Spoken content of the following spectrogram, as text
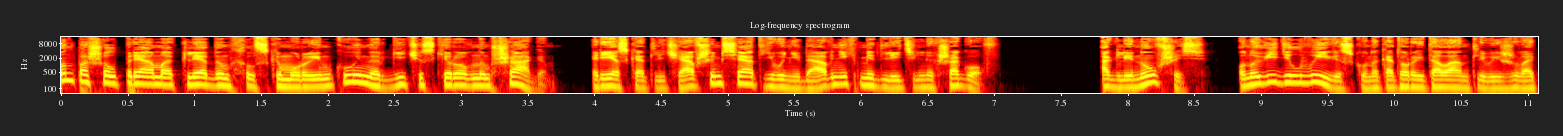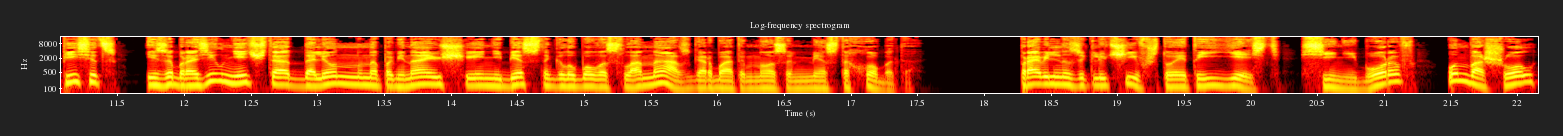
он пошел прямо к Леденхоллскому рынку энергически ровным шагом, резко отличавшимся от его недавних медлительных шагов. Оглянувшись, он увидел вывеску, на которой талантливый живописец изобразил нечто отдаленно напоминающее небесно-голубого слона с горбатым носом вместо хобота. Правильно заключив, что это и есть синий Боров, он вошел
